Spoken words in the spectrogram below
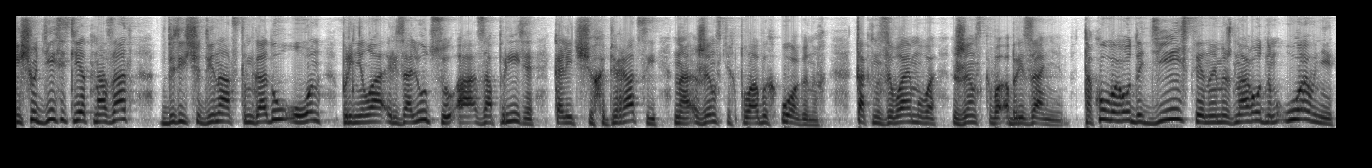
Еще 10 лет назад, в 2012 году, ООН приняла резолюцию о запрете калечащих операций на женских половых органах, так называемого женского обрезания. Такого рода действия на международном уровне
